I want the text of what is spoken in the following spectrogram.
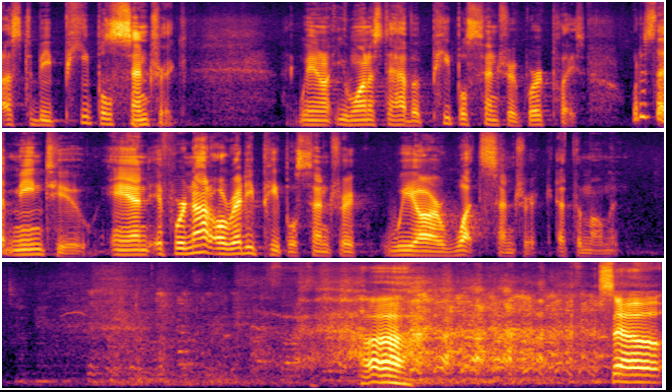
us to be people-centric. You want us to have a people-centric workplace. What does that mean to you? And if we're not already people-centric, we are what-centric at the moment? So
